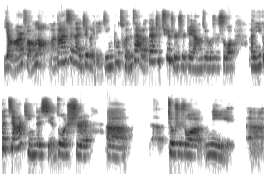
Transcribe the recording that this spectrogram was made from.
养儿防老嘛。当然现在这个已经不存在了，但是确实是这样。就是说，呃，一个家庭的协作是，呃呃，就是说你呃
